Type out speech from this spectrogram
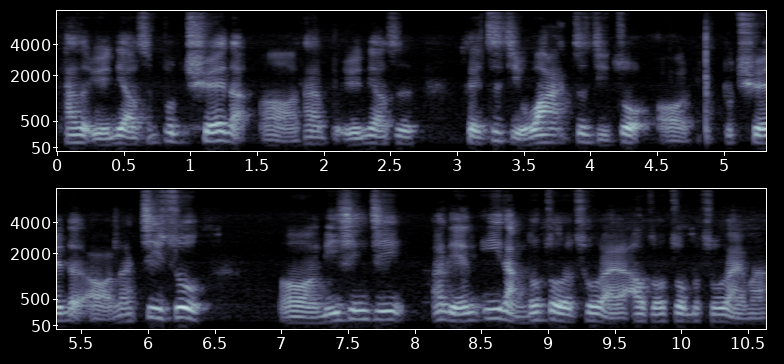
它的原料是不缺的哦。它原料是可以自己挖、自己做哦，不缺的哦。那技术哦，离心机啊，连伊朗都做得出来，澳洲做不出来吗？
